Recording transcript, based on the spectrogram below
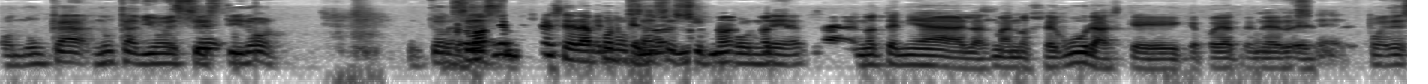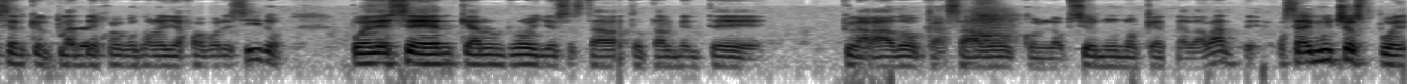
o nunca, nunca dio ese estirón. Entonces, Probablemente será porque no, tenía, las manos seguras que, podía tener. Este, puede ser, que el plan de juego no le haya favorecido. Puede ser que Aaron Rodgers estaba totalmente clavado, casado con la opción uno que era Davante. O sea, hay muchos puede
